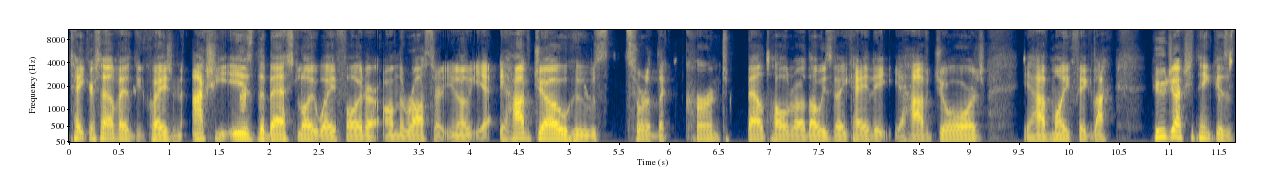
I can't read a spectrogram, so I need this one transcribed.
take yourself out of the equation actually is the best lightweight fighter on the roster? You know, you, you have Joe, who's sort of the current belt holder, although he's vacated. You have George, you have Mike Figlak. Who do you actually think is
